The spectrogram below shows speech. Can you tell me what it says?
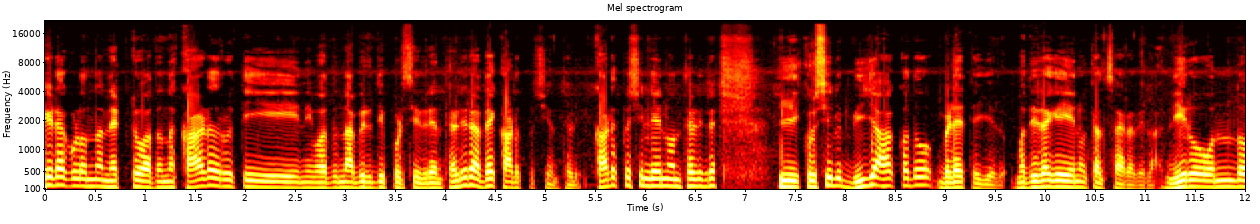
ಗಿಡಗಳನ್ನು ನೆಟ್ಟು ಅದನ್ನು ಕಾಡು ರೀತಿ ನೀವು ಅದನ್ನು ಅಭಿವೃದ್ಧಿ ಪಡಿಸಿದ್ರಿ ಅಂತ ಹೇಳಿದರೆ ಅದೇ ಕಾಡು ಕೃಷಿ ಅಂತೇಳಿ ಕಾಡು ಕೃಷಿಲಿ ಏನು ಅಂತ ಹೇಳಿದರೆ, ಈ ಕೃಷಿಲಿ ಬೀಜ ಹಾಕೋದು ಬೆಳೆ ತೆಗೆಯೋದು. ಮಧ್ಯದಾಗೆ ಏನು ಕೆಲಸ ಇರೋದಿಲ್ಲ. ನೀರು ಒಂದು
